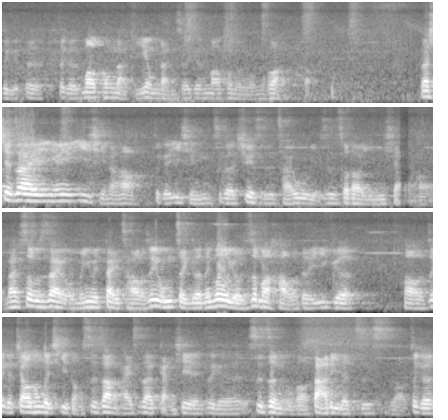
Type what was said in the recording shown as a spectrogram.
这个呃这个猫空啦，体验我们缆车跟猫空的文化。好，那现在因为疫情了哈，这个疫情这个确实财务也是受到影响哈。那说实在，我们因为代超，所以我们整个能够有这么好的一个好这个交通的系统，事实上还是要感谢这个市政府哦大力的支持哦。这个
